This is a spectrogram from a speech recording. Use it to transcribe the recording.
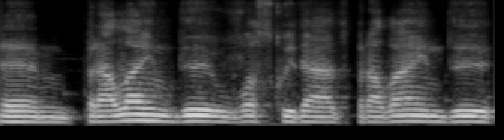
um, para além de o vosso cuidado, para além de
